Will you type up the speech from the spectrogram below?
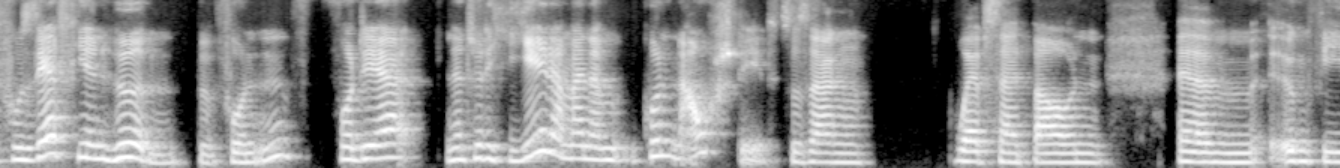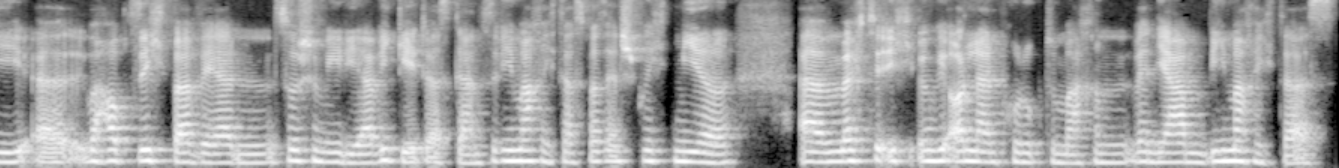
vor sehr vielen Hürden befunden, vor der natürlich jeder meiner Kunden auch steht, zu sagen, Website bauen, ähm, irgendwie äh, überhaupt sichtbar werden, Social Media, wie geht das Ganze, wie mache ich das, was entspricht mir, ähm, möchte ich irgendwie Online-Produkte machen, wenn ja, wie mache ich das,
